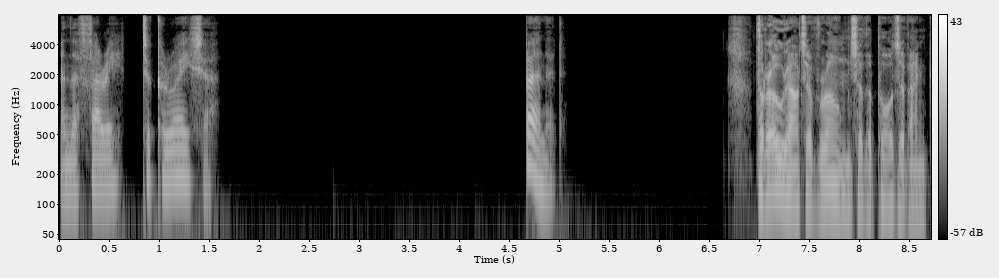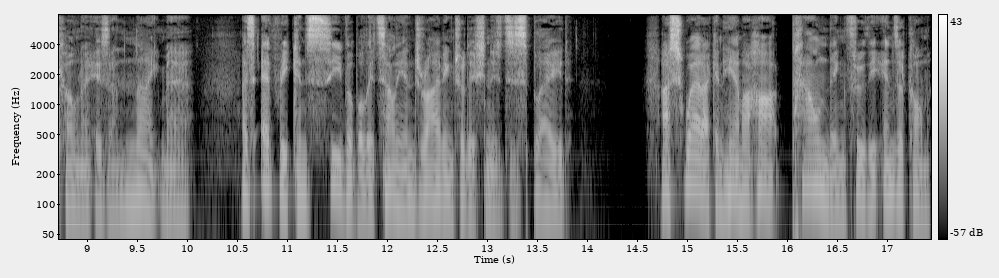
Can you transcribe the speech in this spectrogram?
and the ferry to Croatia. Bernard. The road out of Rome to the port of Ancona is a nightmare, as every conceivable Italian driving tradition is displayed. I swear I can hear my heart pounding through the intercom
